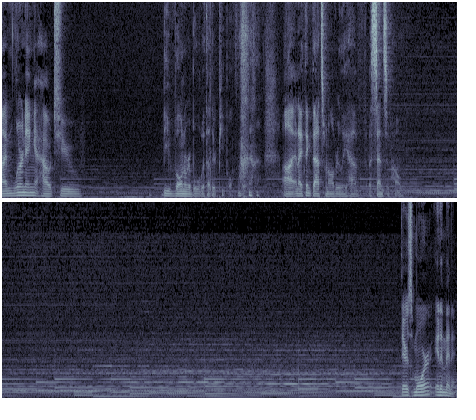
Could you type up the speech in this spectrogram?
I'm learning how to be vulnerable with other people. uh, and I think that's when I'll really have a sense of home. There's more in a minute.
